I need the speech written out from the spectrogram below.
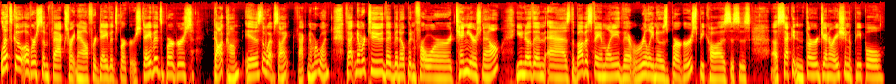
Let's go over some facts right now for David's Burgers. David's Burgers com is the website. Fact number one. Fact number two, they've been open for 10 years now. You know them as the Bubba's family that really knows burgers because this is a second and third generation of people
